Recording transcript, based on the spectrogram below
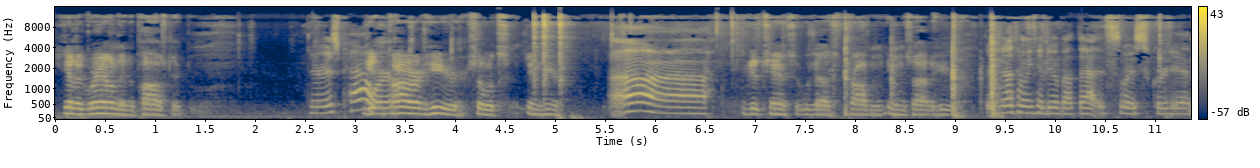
you got a ground and a positive. There is Get power. power here, so it's in here. Ah, A good chance that we got a problem inside of here. there's nothing we can do about that. It's way it's screwed in.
